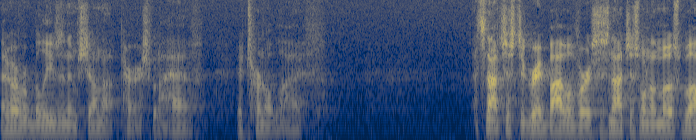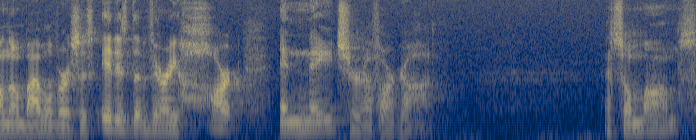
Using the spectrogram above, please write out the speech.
that whoever believes in him shall not perish, but have eternal life. It's not just a great Bible verse, it's not just one of the most well known Bible verses. It is the very heart and nature of our God. And so, moms,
